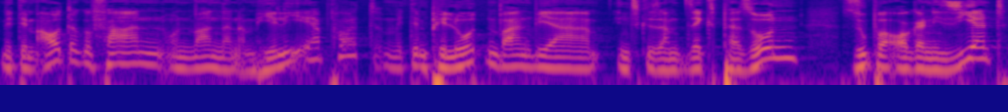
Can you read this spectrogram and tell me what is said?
mit dem Auto gefahren und waren dann am Heli Airport. Mit dem Piloten waren wir insgesamt sechs Personen, super organisiert.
